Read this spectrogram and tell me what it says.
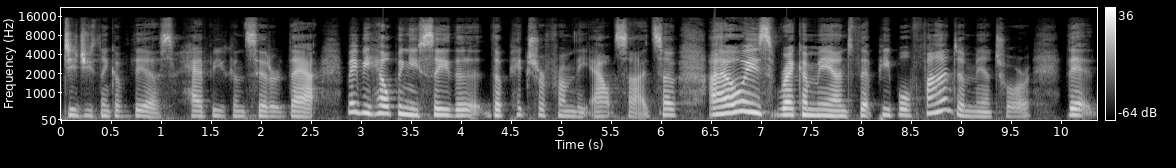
did you think of this? Have you considered that? Maybe helping you see the, the picture from the outside. So I always recommend that people find a mentor that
